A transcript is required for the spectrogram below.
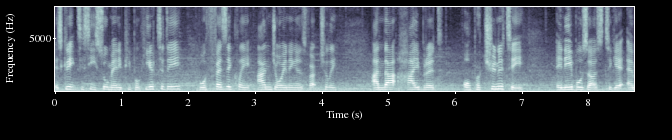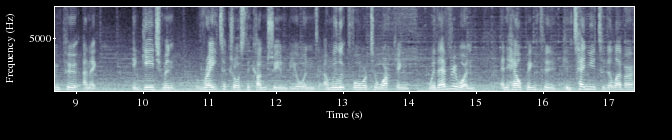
It's great to see so many people here today, both physically and joining us virtually and that hybrid opportunity enables us to get input and engagement right across the country and beyond and we look forward to working with everyone in helping to continue to deliver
